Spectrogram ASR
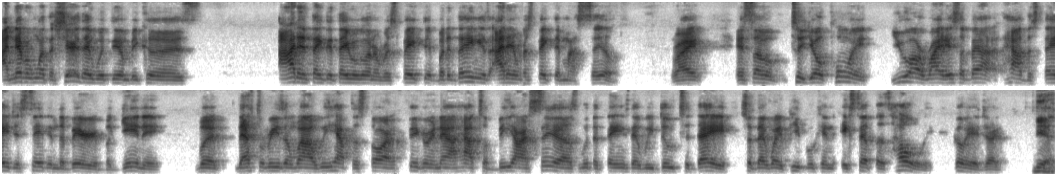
I never want to share that with them because I didn't think that they were going to respect it. But the thing is, I didn't respect it myself, right? And so, to your point, you are right. It's about how the stage is set in the very beginning But that's the reason why we have to start figuring out how to be ourselves with the things that we do today, so that way people can accept us wholly. Go ahead, Jay. Yeah,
